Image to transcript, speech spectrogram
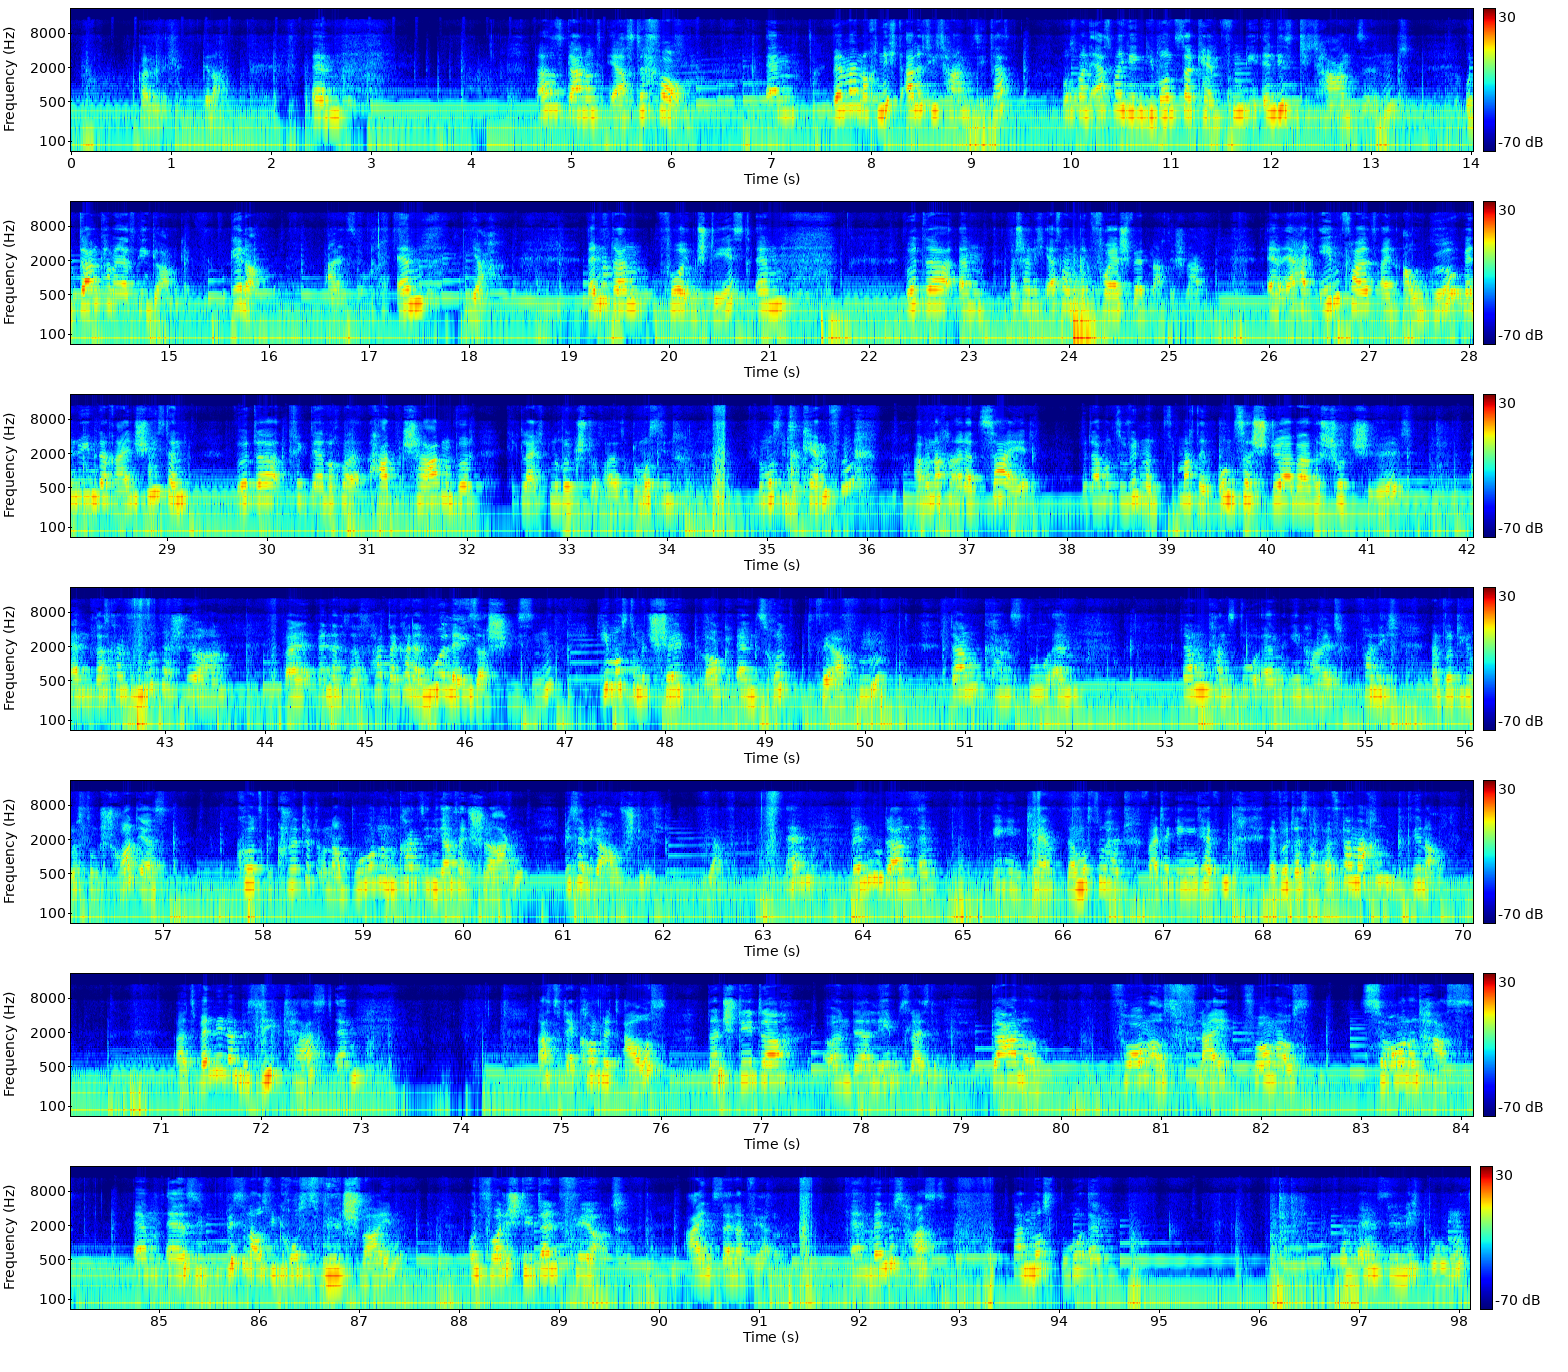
kann er nicht. Genau. Ähm, das ist Ganons erste Form. Ähm, wenn man noch nicht alle Titanen besiegt hat, muss man erstmal gegen die Monster kämpfen, die in diesen Titanen sind. Und dann kann man erst gegen Ganon kämpfen. Genau. Also, ähm, ja. Wenn du dann vor ihm stehst, ähm, wird er ähm, wahrscheinlich erstmal mit dem Feuerschwert nach dir schlagen. Ähm, er hat ebenfalls ein Auge. Wenn du ihm da reinschießt, dann wird er, kriegt er nochmal harten Schaden und wird kriegt leichten Rückstoß. Also du musst ihn, du musst ihn bekämpfen, aber nach einer Zeit wird er ab und zu wütend und macht ein unzerstörbares Schutzschild. Ähm, das kannst du nur zerstören, weil wenn er das hat, dann kann er nur Laser schießen. Die musst du mit Schildblock ähm, zurückwerfen. Dann kannst du ähm, dann kannst du ähm, ihn halt vernichten. Dann wird die Rüstung Schrott. Er ist kurz gecrittet und am Boden und du kannst ihn die ganze Zeit schlagen, bis er wieder aufsteht. Ja. Ähm, wenn du dann ähm, gegen ihn kämpfst, dann musst du halt weiter gegen ihn kämpfen. Er wird das noch öfter machen. Genau. Also wenn du ihn dann besiegt hast, ähm, rastet er komplett aus. Dann steht da an der Lebensleiste Ganon. Form aus Fly, Form aus Zorn und Hass. Ähm, er sieht ein bisschen aus wie ein großes Wildschwein. Und vor dir steht dein Pferd. Eins deiner Pferde. Ähm, wenn du es hast, dann musst du, ähm, dann erhältst du den Lichtbogen,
